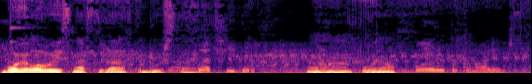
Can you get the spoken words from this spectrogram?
Бойловые снасти, да, ты будешь ставить? Флетфидер. Ага, понял. Бойлы только маленькие.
